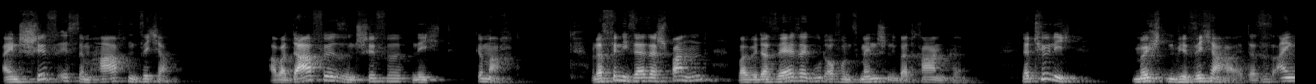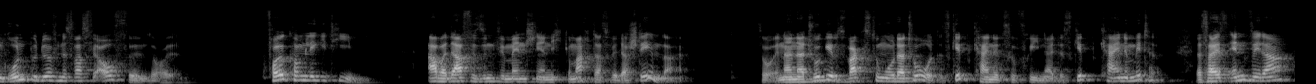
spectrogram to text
Ein Schiff ist im Hafen sicher, aber dafür sind Schiffe nicht gemacht. Und das finde ich sehr, sehr spannend, weil wir das sehr, sehr gut auf uns Menschen übertragen können. Natürlich möchten wir Sicherheit. Das ist ein Grundbedürfnis, was wir auffüllen sollen. Vollkommen legitim. Aber dafür sind wir Menschen ja nicht gemacht, dass wir da stehen bleiben. So, in der Natur gibt es Wachstum oder Tod. Es gibt keine Zufriedenheit. Es gibt keine Mitte. Das heißt, entweder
